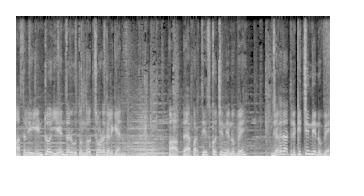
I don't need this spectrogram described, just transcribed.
అసలు ఈ ఇంట్లో ఏం జరుగుతుందో చూడగలిగాను. ఆ పేపర్ తీసుకొచ్చింది నువ్వే. జగదాత్రికిచ్చింది నువ్వే.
